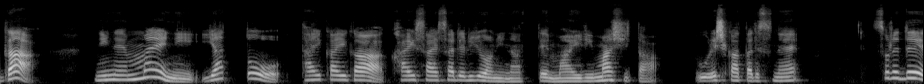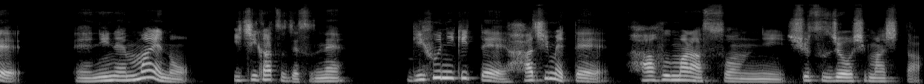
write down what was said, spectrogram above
が、2年前にやっと大会が開催されるようになってまいりました。嬉しかったですね。それで、え2年前の1月ですね、岐阜に来て初めてハーフマラソンに出場しました。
